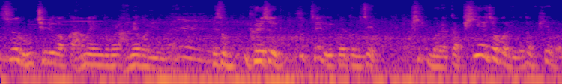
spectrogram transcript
쓱 움츠려 갖고 아무 행동을 안 해버리는 거야. 네. 그래서 그래서 후퇴 그 그지 피 뭐랄까 피해져 버리거든 피해버려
